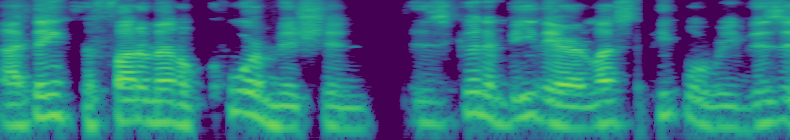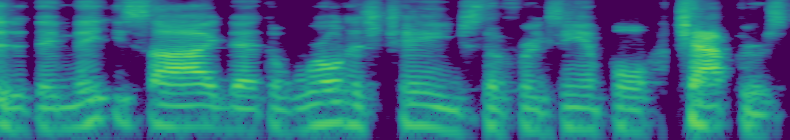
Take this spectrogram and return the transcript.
I think the fundamental core mission is going to be there unless the people revisit it. They may decide that the world has changed. So, for example, chapters.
